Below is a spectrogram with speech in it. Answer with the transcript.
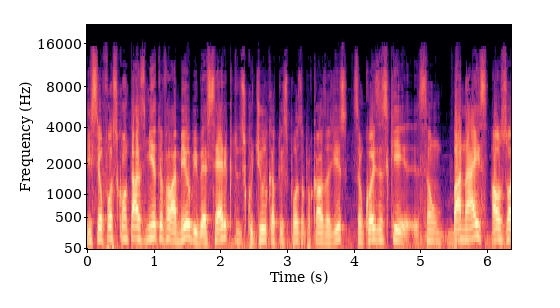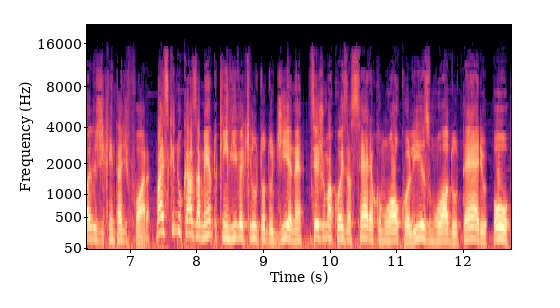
E se eu fosse contar as minhas, tu ia falar, meu, Bibi, é sério que tu discutiu com a tua esposa por causa disso? São coisas que são banais aos olhos de quem tá de fora. Mas que no casamento, quem vive aquilo todo dia, né? Seja uma coisa séria como o alcoolismo, alcoolismo ou adultério, ou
